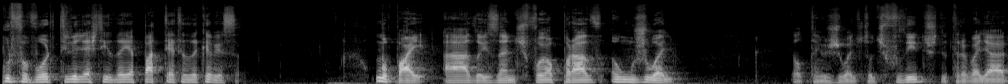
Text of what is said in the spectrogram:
por favor, tira-lhe esta ideia para a teta da cabeça. O meu pai, há dois anos, foi operado a um joelho. Ele tem os joelhos todos fodidos, de trabalhar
